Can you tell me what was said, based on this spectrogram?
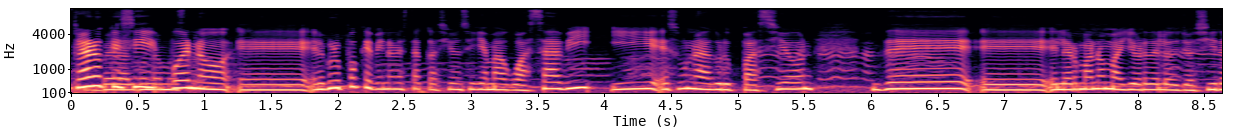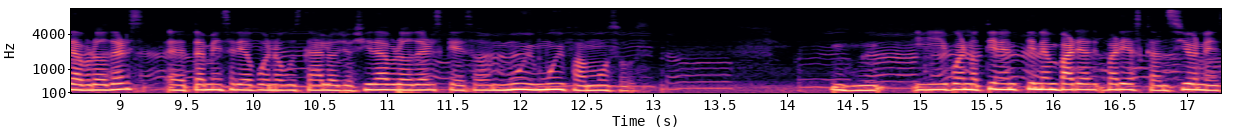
claro que sí. bueno eh, el grupo que vino en esta ocasión se llama Wasabi y es una agrupación de eh, el hermano mayor de los Yoshida Brothers. Eh, también sería bueno buscar a los Yoshida Brothers que son muy muy famosos. Uh -huh. y bueno tienen tienen varias varias canciones.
